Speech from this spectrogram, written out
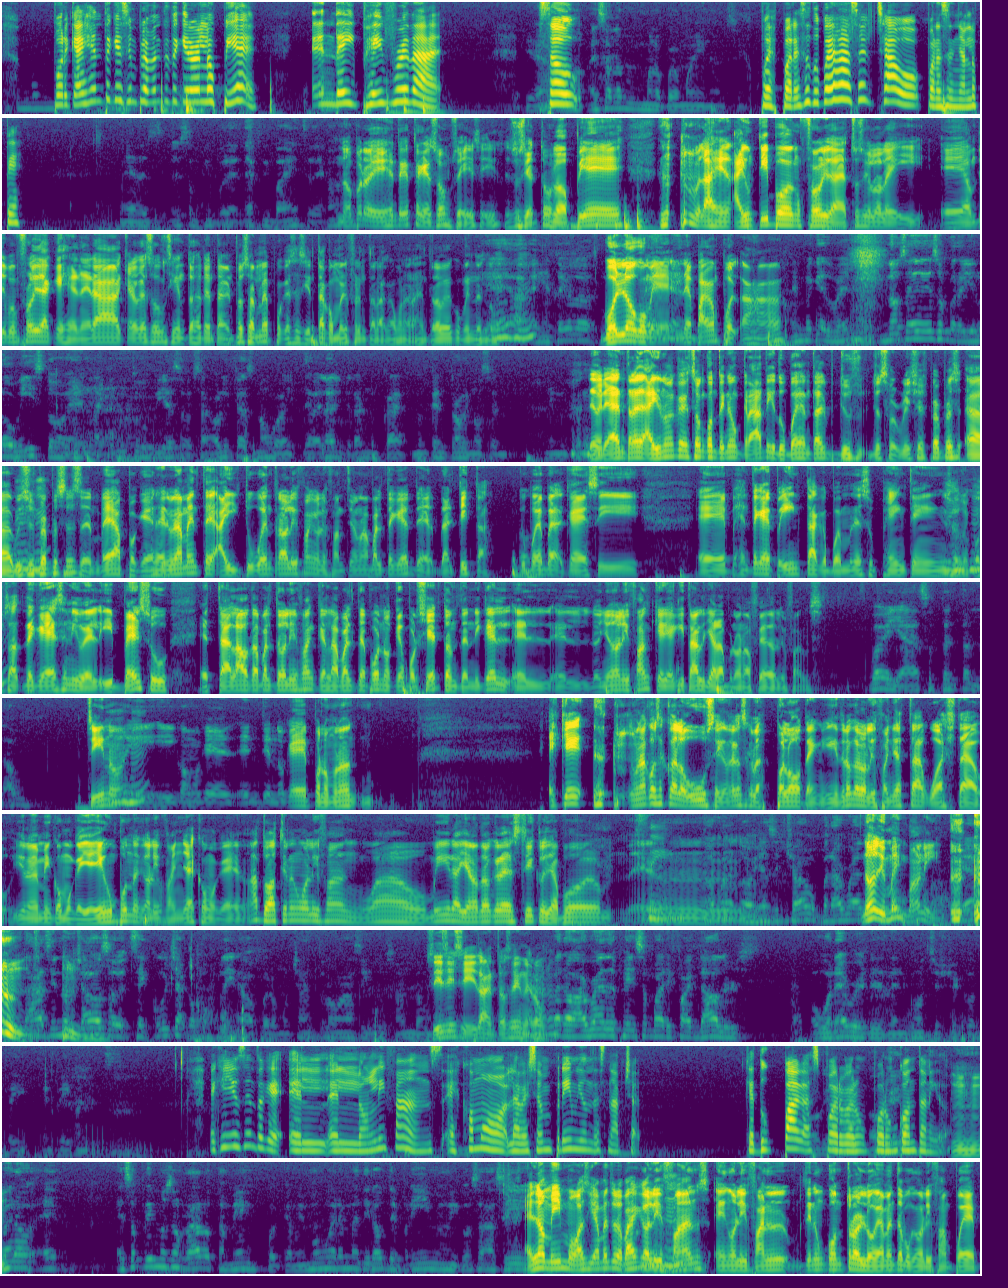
Porque hay gente que simplemente te quiere ver los pies. And they pay for that. Yeah, so- no, eso lo- me lo puedo imaginar, sí. Pues por eso tú puedes hacer chavo por enseñar los pies. Man, there's, there's some people that definitely buy into that, huh? No, pero hay gente que está que son, sí, sí, eso es cierto. Los pies, la hay un tipo en Florida, esto sí lo leí, eh, hay un tipo en Florida que genera, creo que son 170 mil pesos al mes porque se sienta a comer frente a la cámara, la gente lo ve comiendo, ¿no? Yeah, Ujú. hay gente que lo... Gordo, come- le pagan por, ajá. Hay gente que duerme. No sé de eso, pero yo lo he visto en like, YouTube y eso. O sea, OnlyFans no, güey. De verdad, literal, nunca, nunca he entrado y no sé. me- Debería entrar, hay unos que son contenidos gratis, tú puedes entrar just, just for research, purpose, uh, research Ujú. purposes, en veas, porque genuinamente ahí tú puedes entrar a OnlyFans y OnlyFans tiene una parte que es de, de artista. Tú Ok. puedes ver que si eh, gente que pinta, que pueden vender sus paintings, o sus Ujú. cosas, de que ese nivel. Y versus está la otra parte de OnlyFans, que es la parte de porno, que por cierto, entendí que el, el, el dueño de OnlyFans quería quitar ya la pornografía de OnlyFans. Güey, ya eso está en todos lados. Sí, ¿no? Y, y como que entiendo que por lo menos... Es que una cosa es que lo usen, otra cosa es que lo exploten. Y creo que el OnlyFans ya está washed out. You know what I mean? Como que ya llega un punto en que el OnlyFans ya es como que... Ah, todas tienen un OnlyFans. Wow. Mira, ya no tengo que leer ciclo. Ya puedo... eh, No, todavía hace chavo. No, you make money. Yeah, estás haciendo chavo, so se escucha como played out, pero mucha gente lo van a seguir usando. Sí, sí, sí. La gente hace dinero. Pero I'd rather pay somebody five dollars or whatever it is than go to strip club pay. Es que yo siento que el, el OnlyFans es como la versión premium de Snapchat. Que tú pagas por ver un, por un contenido. Pero eh, esos primos son raros también, porque a mí me mujeres me tirado de premium y cosas así. Es lo mismo, básicamente lo que pasa es que. OnlyFans, en OnlyFans tiene un control, obviamente, porque en OnlyFans pues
